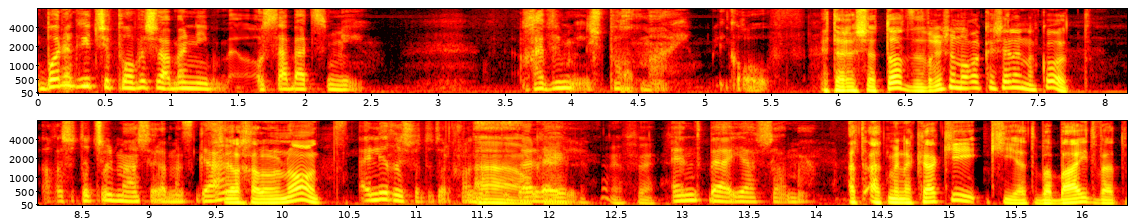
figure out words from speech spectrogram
בוא נגיד שפה ושם אני עושה בעצמי. חייבים לשפוך מים, לגרוף. את הרשתות, זה דברים שנורא קשה לנקות. הרשתות של מה? של המזגן? של החלונות? אין לי רשתות על חלונות, אה, תודה לאל. יפה. אין בעיה שם. את, את מנקה כי, כי את בבית ואת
